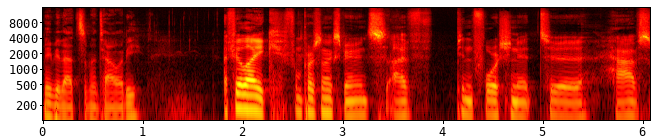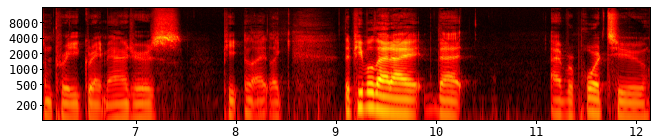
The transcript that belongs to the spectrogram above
Maybe that's the mentality. I feel like from personal experience, I've been fortunate to have some pretty great managers. Pe- like like the people that I that I report to,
